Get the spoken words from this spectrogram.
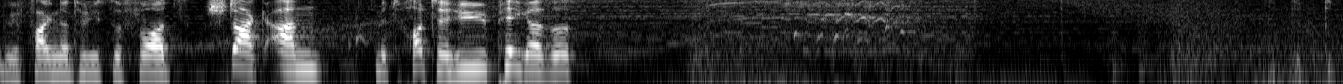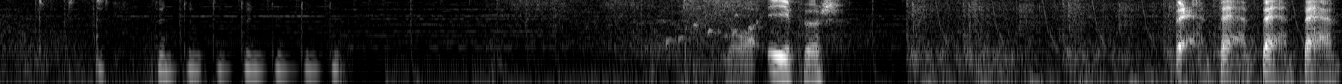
Wir fangen natürlich sofort stark an mit Hottehü Pegasus. Oh, episch. Bam, bam, bam, bam.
